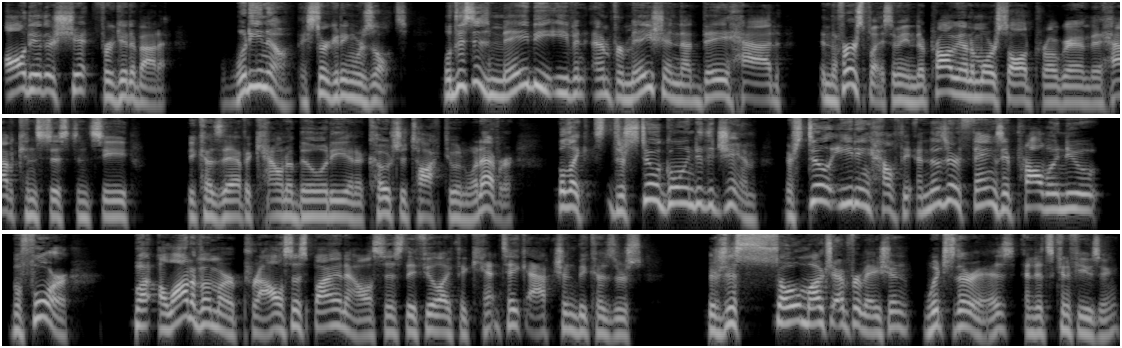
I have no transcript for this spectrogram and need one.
All the other shit, forget about it. What do you know? They start getting results. Well, this is maybe even information that they had in the first place. I mean, they're probably on a more solid program. They have consistency because they have accountability and a coach to talk to and whatever. But like they're still going to the gym, they're still eating healthy. And those are things they probably knew before. But a lot of them are paralysis by analysis. They feel like they can't take action because there's there's just so much information, which there is, and it's confusing.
